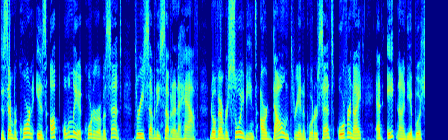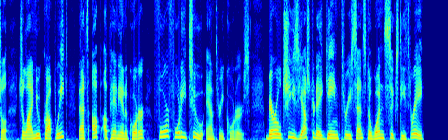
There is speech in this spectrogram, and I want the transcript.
December corn is up only a quarter of a cent, 377 and a half. November soybeans are down three and a quarter cents overnight at 890 a bushel. July new crop wheat, that's up a penny and a quarter, 442 and three quarters. Barrel cheese yesterday gained three cents to 163.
